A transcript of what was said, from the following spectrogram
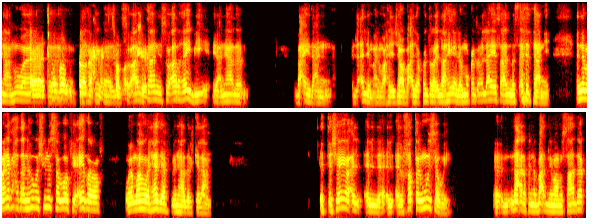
نعم هو آه تفضل أستاذ أحمد. تفضل. السؤال الثاني سؤال غيبي يعني هذا بعيد عن العلم يعني واحد يجاوب عليه قدرة إلهية لو مو قدرة إلهية صار المسألة ثانية. إنما نبحث عن هو شنو سوى في أي ظرف وما هو الهدف من هذا الكلام. التشيع الخط الموسوي. نعرف أنه بعد الإمام الصادق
